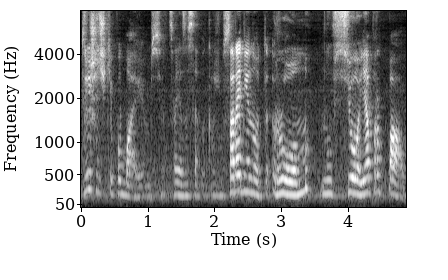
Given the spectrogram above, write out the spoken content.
трішечки побаюємося. Це я за себе кажу. Середні ноти ром. Ну все, я пропала.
